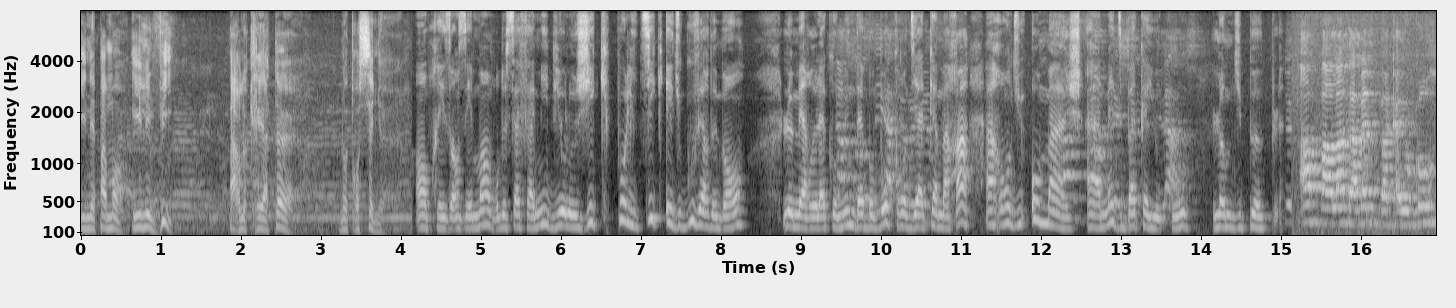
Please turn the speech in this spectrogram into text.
il n'est pas mort, il vit par le Créateur, notre Seigneur. En présence des membres de sa famille biologique, politique et du gouvernement, le maire de la commune d'Abobo, Kandia Kamara, a rendu hommage à Ahmed Bakayoko, l'homme du peuple. En parlant d'Ahmed Bakayoko,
